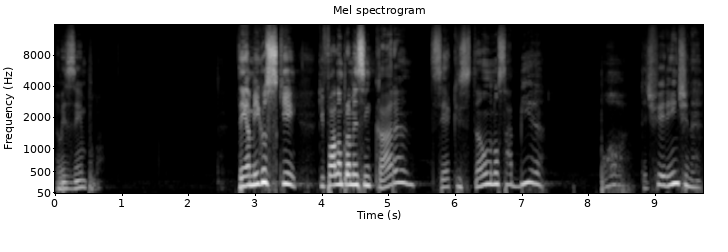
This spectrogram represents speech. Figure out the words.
É o exemplo. Tem amigos que, que falam para mim assim, cara, você é cristão, eu não sabia. Pô, é diferente, né?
